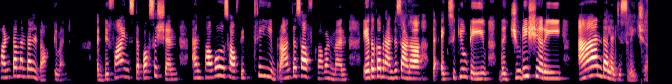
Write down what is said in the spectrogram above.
fundamental document defines the position and powers of the three branches of government. ഏതൊക്കെ ബ്രാഞ്ചസ് ആണ് the executive the judiciary and the legislature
